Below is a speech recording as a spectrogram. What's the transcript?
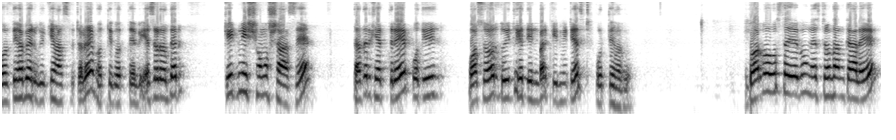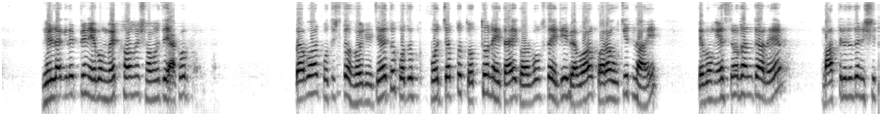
করতে হবে রোগীকে হসপিটালে ভর্তি করতে হবে। এছাড়া তাদের কিডনির সমস্যা আছে। তাদের ক্ষেত্রে প্রতি বছর দুই থেকে তিনবার কিডনি টেস্ট করতে হবে। গর্ভ অবস্থায় এবং স্তনদানকালে ভিলডাগ্লিপটিন এবং মেটফর্মের সমৃদ্ধ একক ব্যবহার প্রতিষ্ঠিত হয়নি। যেহেতু পর্যাপ্ত তথ্য নেই, তাই গর্ভাবস্থায় এটি ব্যবহার করা উচিত নয় এবং স্তনদানকালে মাতৃত্ব নিশ্চিত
